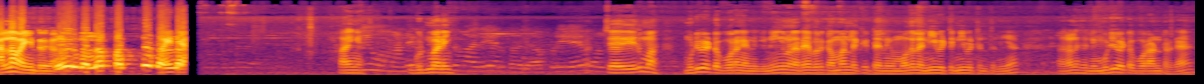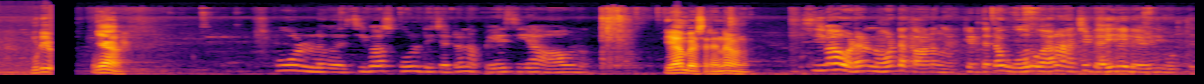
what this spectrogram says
கல்ல வாங்கிட்டு இருக்கேன் ஹாய்ங்க குட் மார்னிங் சரி இருமா. முடி வெட்ட போகிறேங்க இன்னைக்கு. நீங்களும் நிறைய பேர் கமெண்ட்டில் கேட்டீங்க முதல்ல நீ வெட்டு நீ வெட்டுன்னு இருந்தீங்க அதனால சரி நீ முடி வெட்ட போகிறான்னு இருக்கேன். முடி ஏன் ஸ்கூல்ல சிவா ஸ்கூல் டீச்சர்கிட்ட நான் பேசியே ஆகணும். ஏன் பேசுகிறேன் என்ன வேணும்? சிவாவோட நோட்டை காணுங்க. கிட்டத்தட்ட ஒரு வாரம் ஆச்சு டைரியில எழுதி கொடுத்து.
